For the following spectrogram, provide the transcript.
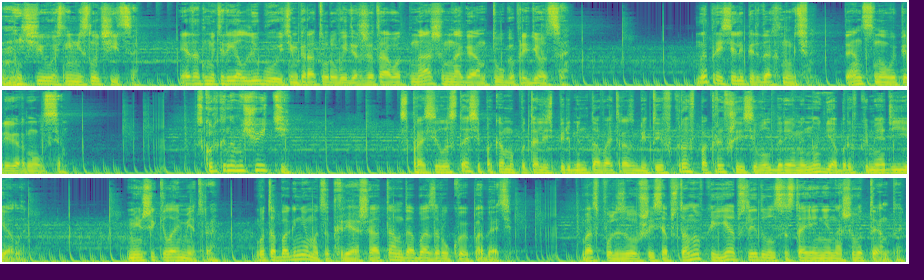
«Ничего с ним не случится. Этот материал любую температуру выдержит, а вот нашим ногам туго придется». Мы присели передохнуть. Тент снова перевернулся. «Сколько нам еще идти?» – спросила Стаси, пока мы пытались перебинтовать разбитые в кровь, покрывшиеся волдырями ноги обрывками одеяла. «Меньше километра. Вот обогнем этот кряж, а там до базы рукой подать». Воспользовавшись обстановкой, я обследовал состояние нашего тента.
